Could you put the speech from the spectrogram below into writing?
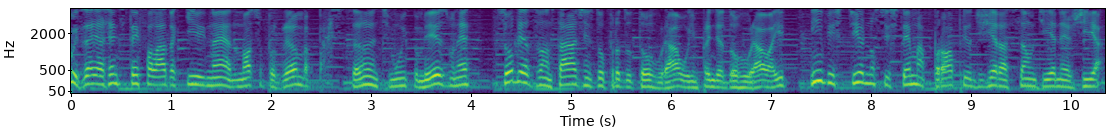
Pois é, a gente tem falado aqui né, no nosso programa bastante, muito mesmo, né? Sobre as vantagens do produtor rural, o empreendedor rural aí, investir no sistema próprio de geração de energia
